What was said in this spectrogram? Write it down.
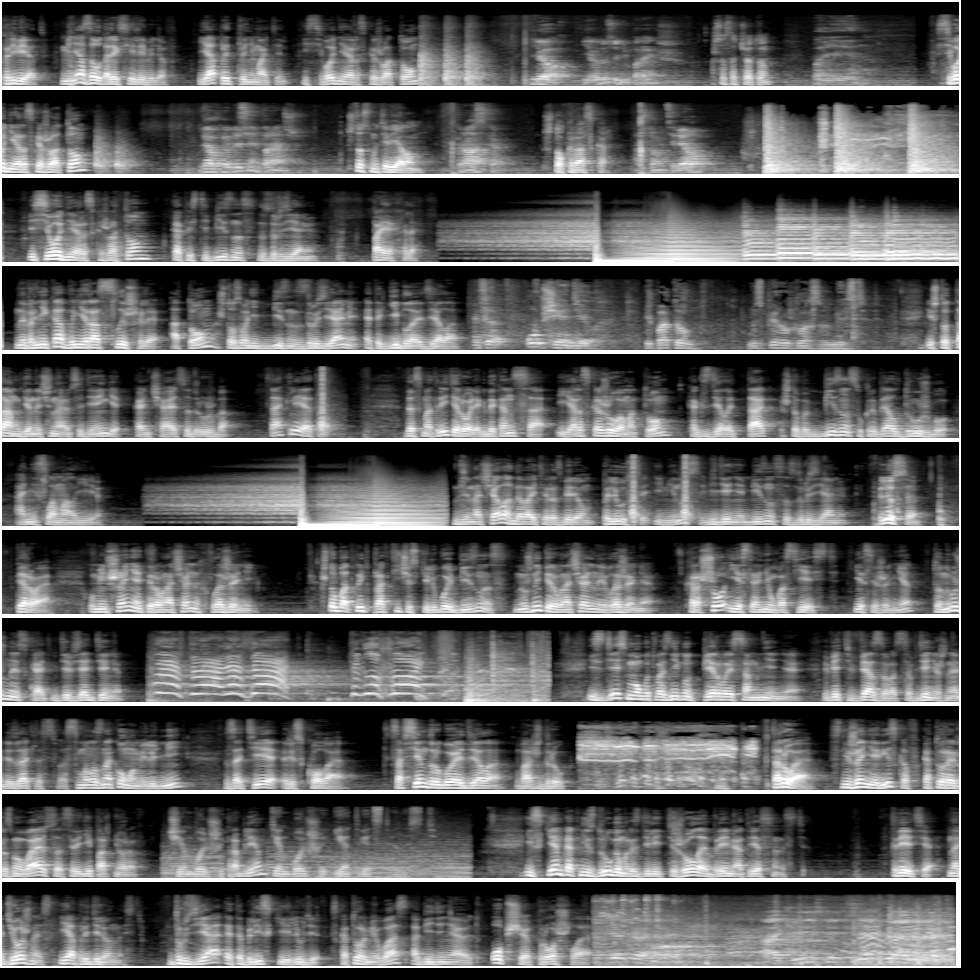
Привет, меня зовут Алексей Лебедев, я предприниматель, и сегодня я расскажу о том, Лех, я уйду сегодня пораньше. что с отчетом. Блин. Сегодня я расскажу о том, Лех, я уйду сегодня пораньше. что с материалом, Краска. что краска. А что материал? И сегодня я расскажу о том, как вести бизнес с друзьями. Поехали! Наверняка вы не раз слышали о том, что заводить бизнес с друзьями – это гиблое дело, Это общее дело. И потом, мы с первого класса вместе. и что там, где начинаются деньги, кончается дружба. Так ли это? Досмотрите ролик до конца, и я расскажу вам о том, как сделать так, чтобы бизнес укреплял дружбу, а не сломал ее. Для начала давайте разберем плюсы и минусы ведения бизнеса с друзьями. Плюсы. Первое. Уменьшение первоначальных вложений. Чтобы открыть практически любой бизнес, нужны первоначальные вложения. Хорошо, если они у вас есть. Если же нет, то нужно искать, где взять денег. Быстро лежать! Ты глухой! И здесь могут возникнуть первые сомнения, ведь ввязываться в денежные обязательства с малознакомыми людьми – затея рисковая. Совсем другое дело – ваш друг. Второе. Снижение рисков, которые размываются среди партнеров. Чем больше Проблем? тем больше и ответственность. И с кем, как не с другом, разделить тяжелое бремя ответственности. Третье. Надежность и определенность. Друзья – это близкие люди, с которыми вас объединяют общее прошлое,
